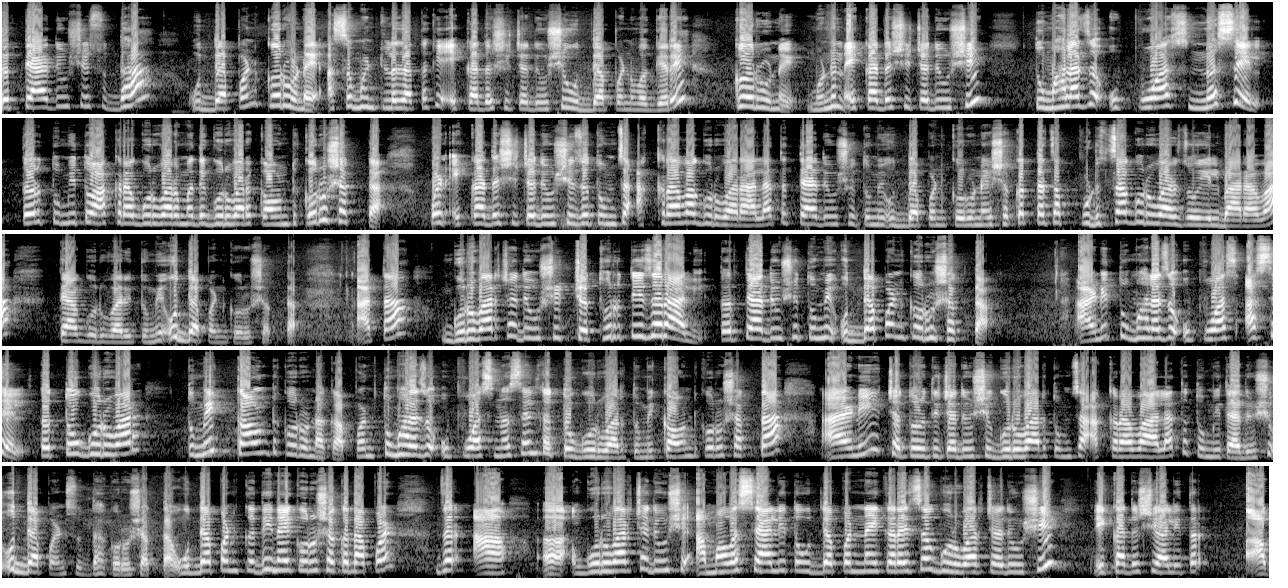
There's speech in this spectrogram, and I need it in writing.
तर त्या दिवशी सुद्धा उद्यापन करू नये. असं म्हटलं जातं की एकादशीच्या दिवशी उद्यापन वगैरे करू नये. म्हणून एकादशीच्या दिवशी तुम्हाला जर उपवास नसेल तर तुम्ही तो अकरा गुरुवारमध्ये गुरुवार काउंट करू शकता. पण एकादशीच्या दिवशी जर तुमचा अकरावा गुरुवार आला तर त्या दिवशी तुम्ही उद्यापन करू नाही शकत. त्याचा पुढचा गुरुवार जो येईल बारावा त्या गुरुवारी तुम्ही उद्यापन करू शकता. आता गुरुवारच्या दिवशी चतुर्थी जर आली तर त्या दिवशी तुम्ही उद्यापन करू शकता. आणि तुम्हाला जर उपवास असेल तर तो गुरुवार तुम्ही काउंट करू नका. पण तुम्हाला जर उपवास नसेल तर तो गुरुवार तुम्ही काउंट करू शकता. आणि चतुर्थीच्या दिवशी गुरुवार तुमचा अकरावा आला तर तुम्ही त्या दिवशी उद्यापन सुद्धा करू शकता. उद्यापन कधी नाही करू शकत आपण. जर आ- गुरुवारच्या दिवशी अमावस्या आली तर उद्यापन नाही करायचं. गुरुवारच्या दिवशी एकादशी आली तर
